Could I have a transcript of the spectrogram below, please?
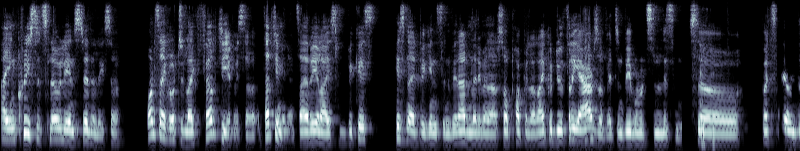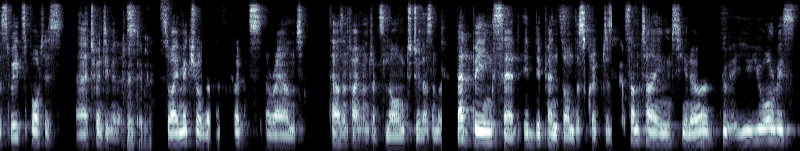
I increased it slowly and steadily. So once I got to like 30 episode, 30 minutes, I realized because His Night Begins and Virat Nariman are so popular, I could do three hours of it and people would still listen. So, but still, the sweet spot is uh, 20 minutes. 20 minutes. So I make sure that the script's around 1,500 long to 2,000 words. That being said, it depends on the script. Sometimes, you know, you, you always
